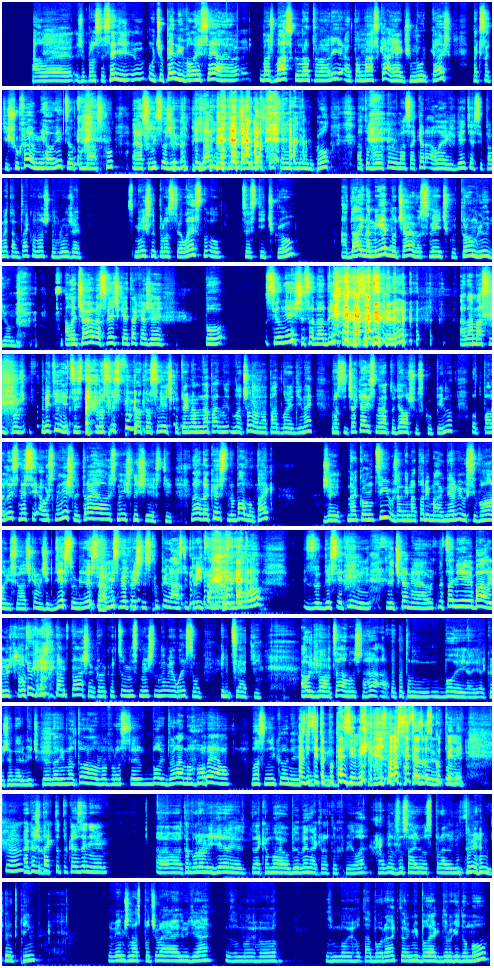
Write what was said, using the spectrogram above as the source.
ale že proste sedíš učupený v lese a máš masku na tvári a tá maska a jak žmurkáš, tak sa ti šuchajú myhalnice o tú masku a ja som myslel, že to za mňa každý raz, keď som žmurkol a to bol úplný masakar, ale jak dieťa si pamätám takú nočnú hru, že sme išli proste lesnou cestičkou a dali nám jednu čajovú sviečku trom ľuďom. Ale čajová sviečka je taká, že to silnejšie sa nadýchne? A nám asi po tretine cesty proste spúkla tá sviečka, tak nám napadne, no čo nám napadlo jediné, proste čakali sme na tú ďalšiu skupinu, odpalili sme si a už sme nešli traja, ale už sme išli šiesti. No a nakoniec to dopadlo tak, že na konci už animátori mali nervy, už si volali vysielačkami, že kde sú, kde sú a my sme prišli skupina asi 30 nás bolo s desiatimi sviečkami a už sme sa ani nebali, už proste tam strašne, koľko chcú, my sme išli novým lesom 30. A už bola celá nočná hra a potom boli aj akože nervičky od animátorov, lebo proste boli do ráno hore a vlastne nikoho A vy ste to pokazili. A my sme to ste to pokazili zoskupili. No. Akože takto to kazenie uh, taborových hier je taká moja obľúbená kratochvíľa. A to som sa aj ospravedlňujem všetkým. Viem, že nás počúvajú aj ľudia z môjho, z môjho tábora, ktorý mi bol jak druhý domov.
